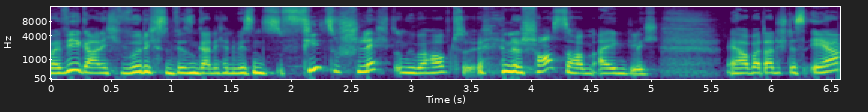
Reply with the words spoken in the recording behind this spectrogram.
weil wir gar nicht würdig sind, wir sind gar nicht, wir sind viel zu schlecht, um überhaupt eine Chance zu haben eigentlich. Ja, aber dadurch, dass er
